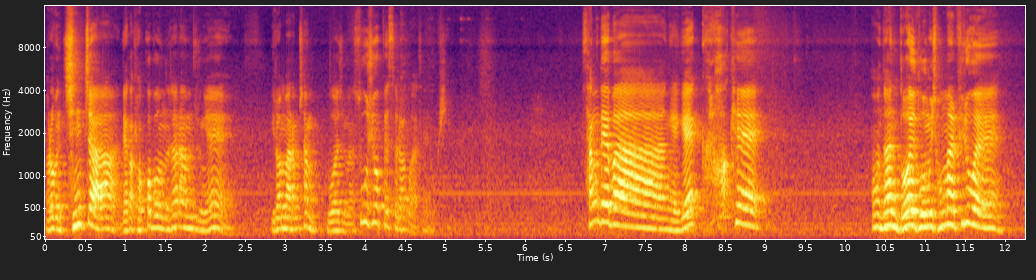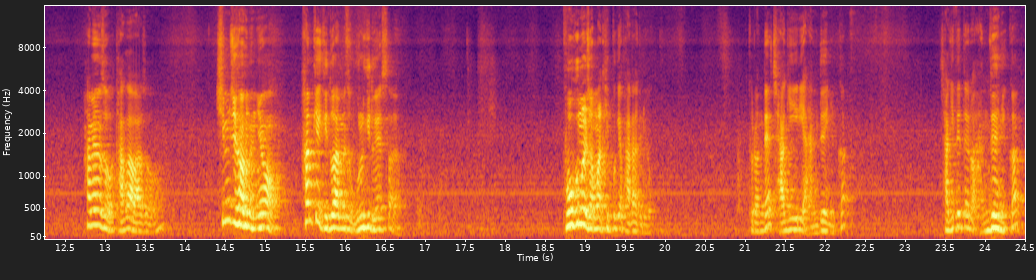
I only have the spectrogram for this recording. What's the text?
여러분, 진짜 내가 겪어보는 사람 중에 이런 말 하면 참 뭐하지만 소시오패스라고 아세요, 혹시? 상대방에게 그렇게 어, 난 너의 도움이 정말 필요해 하면서 다가와서 심지어는요 함께 기도하면서 울기도 했어요. 복음을 정말 기쁘게 받아들였고 그런데 자기 일이 안 되니까 자기 뜻대로 안 되니까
